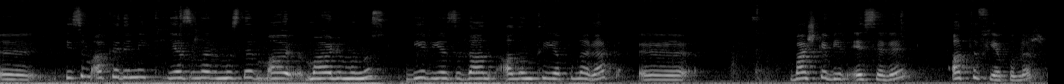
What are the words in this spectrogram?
E, bizim akademik yazılarımızda ma malumunuz bir yazıdan alıntı yapılarak e, başka bir esere atıf yapılır,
